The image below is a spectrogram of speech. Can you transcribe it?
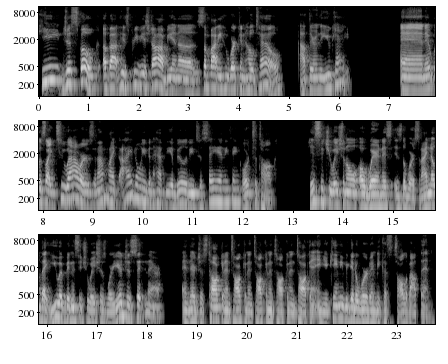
he just spoke about his previous job being a somebody who worked in hotel out there in the UK. and it was like two hours. And I'm like, I don't even have the ability to say anything or to talk. His situational awareness is the worst. And I know that you have been in situations where you're just sitting there and they're just talking and talking and talking and talking and talking, and you can't even get a word in because it's all about them.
